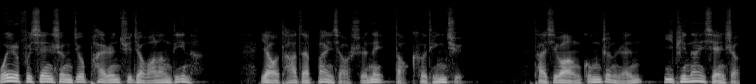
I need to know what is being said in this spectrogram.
威尔夫先生就派人去叫瓦朗蒂娜，要他在半小时内到客厅去。他希望公证人伊皮奈先生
